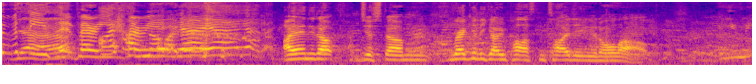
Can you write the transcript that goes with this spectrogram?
oversees Yeah. it very, I had very. no idea. Yeah, yeah, yeah. I ended up just um, regularly going past and tidying it all up. You mean?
